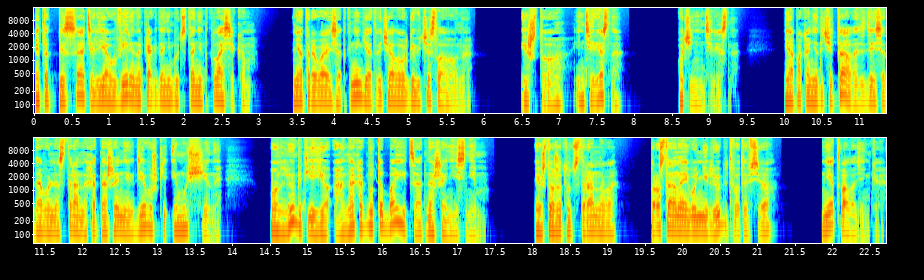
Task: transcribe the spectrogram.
Этот писатель, я уверена, когда-нибудь станет классиком». Не отрываясь от книги, отвечала Ольга Вячеславовна. «И что, интересно?» «Очень интересно. Я пока не дочитала здесь о довольно странных отношениях девушки и мужчины. Он любит ее, а она как будто боится отношений с ним. И что же тут странного? Просто она его не любит, вот и все. Нет, Володенька,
